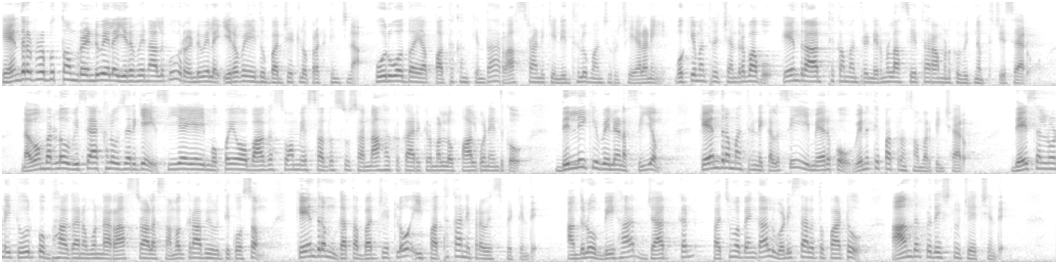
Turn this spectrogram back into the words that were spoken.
కేంద్ర ప్రభుత్వం రెండు వేల ఇరవై నాలుగు రెండు వేల ఇరవై ఐదు బడ్జెట్లో ప్రకటించిన పూర్వోదయ పథకం కింద రాష్ట్రానికి నిధులు మంజూరు చేయాలని ముఖ్యమంత్రి చంద్రబాబు కేంద్ర ఆర్థిక మంత్రి నిర్మలా సీతారామన్కు విజ్ఞప్తి చేశారు. నవంబర్లో విశాఖలో జరిగే సీఐఐ ముప్పైవ భాగస్వామ్య సదస్సు సన్నాహక కార్యక్రమంలో పాల్గొనేందుకు ఢిల్లీకి వెళ్ళిన సీఎం కేంద్ర మంత్రిని కలిసి ఈ మేరకు వినతిపత్రం సమర్పించారు. దేశంలోని తూర్పు భాగాన ఉన్న రాష్ట్రాల సమగ్రాభివృద్ధి కోసం కేంద్రం గత బడ్జెట్లో ఈ పథకాన్ని ప్రవేశపెట్టింది. అందులో బీహార్ జార్ఖండ్ పశ్చిమ బెంగాల్ ఒడిశాలతో పాటు ఆంధ్రప్రదేశ్ను చేర్చింది.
